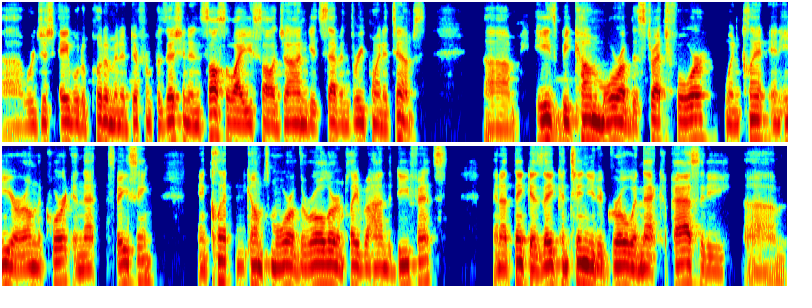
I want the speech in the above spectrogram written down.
Uh, we're just able to put him in a different position. And it's also why you saw John get seven three point attempts. Um, he's become more of the stretch four when Clint and he are on the court in that spacing. And Clint becomes more of the roller and play behind the defense. And I think as they continue to grow in that capacity, um,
